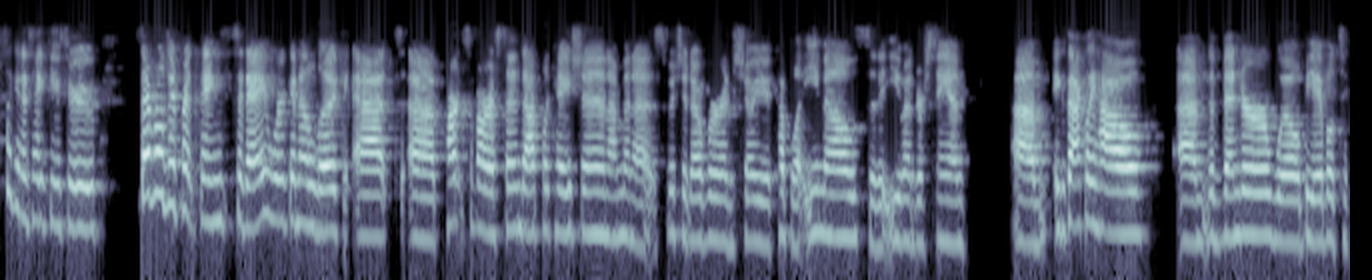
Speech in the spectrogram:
actually going to take you through several different things today. We're going to look at uh, parts of our Ascend application. I'm going to switch it over and show you a couple of emails so that you understand um, exactly how um, the vendor will be able to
